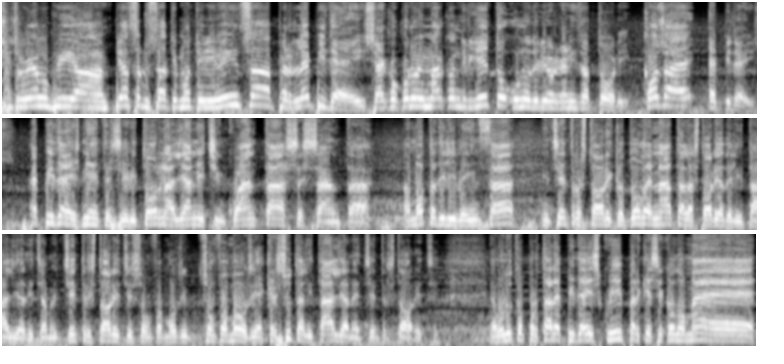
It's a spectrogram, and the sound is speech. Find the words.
Ci troviamo qui a Piazza Lussati Monte di Livenza per l'Happy Days. Ecco con noi Marco Andrighetto, uno degli organizzatori. Cosa è Happy Days? Happy Days, niente, si ritorna agli anni 50-60 a Motta di Livenza, in centro storico dove è nata la storia dell'Italia. Diciamo. I centri storici sono famosi, son famosi, è cresciuta l'Italia nei centri storici. E ho voluto portare Happy Days qui perché secondo me è,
